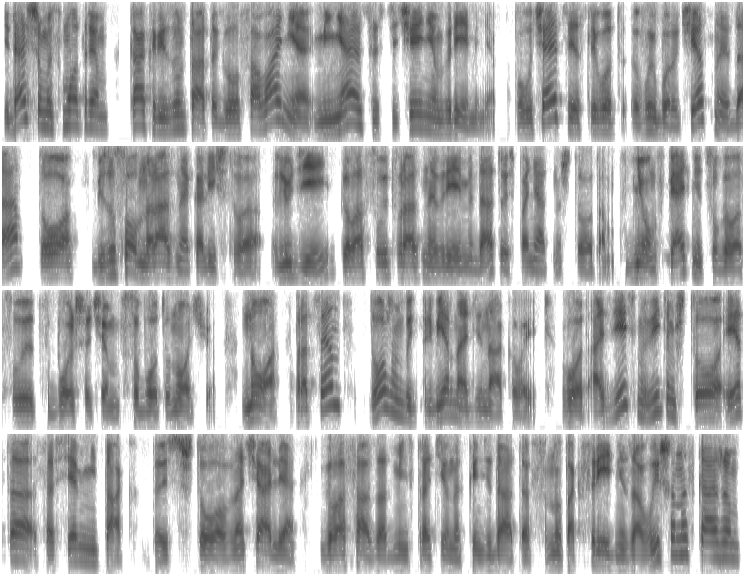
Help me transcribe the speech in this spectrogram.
И дальше мы смотрим, как результаты голосования меняются с течением времени. Получается, если вот выборы честные, да, то, безусловно, разное количество людей голосует в разное время, да, то есть понятно, что там днем в пятницу голосует больше, чем в субботу ночью. Но процент должен быть примерно одинаковый. Вот. А здесь мы видим, что это совсем не так. То есть, что в начале голоса за административных кандидатов, ну так, средне завышены, скажем,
